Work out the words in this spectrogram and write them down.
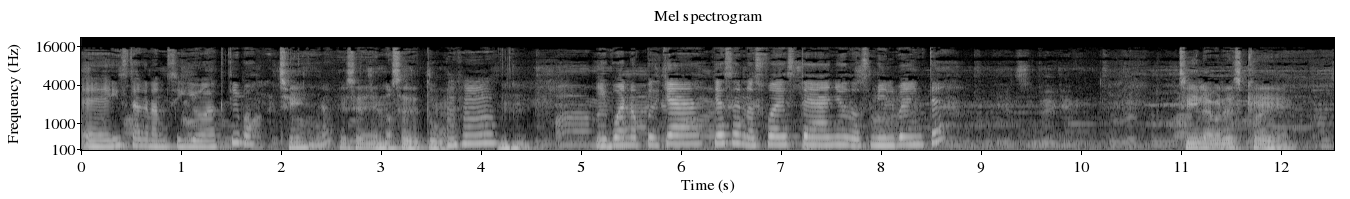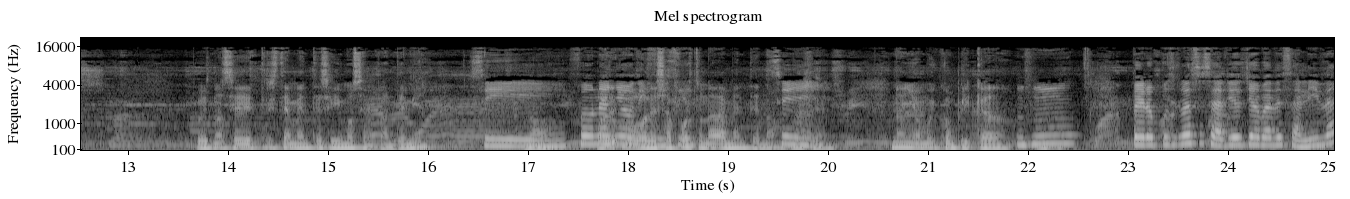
eh, Instagram siguió activo. Sí, ¿No? ese no se detuvo. Y bueno, pues ya, ya se nos fue este año 2020. Sí, la verdad es que, pues no sé, tristemente seguimos en pandemia. Sí, ¿no? fue un o, año o difícil. desafortunadamente, ¿no? Sí. No sé, un año muy complicado. Pero pues gracias a Dios ya va de salida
